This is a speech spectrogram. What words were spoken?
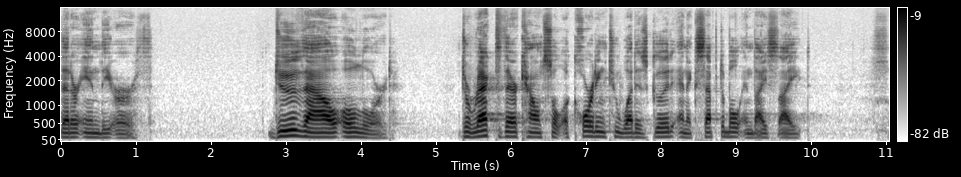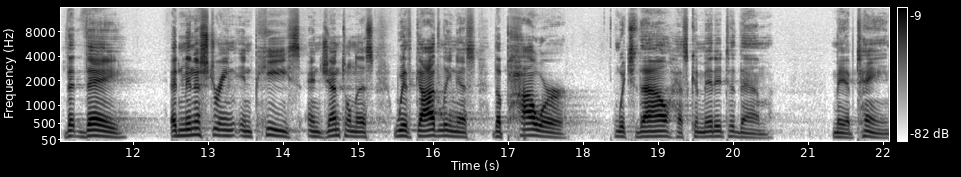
that are in the earth. Do thou, O Lord, direct their counsel according to what is good and acceptable in thy sight, that they, administering in peace and gentleness with godliness the power which thou hast committed to them, may obtain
